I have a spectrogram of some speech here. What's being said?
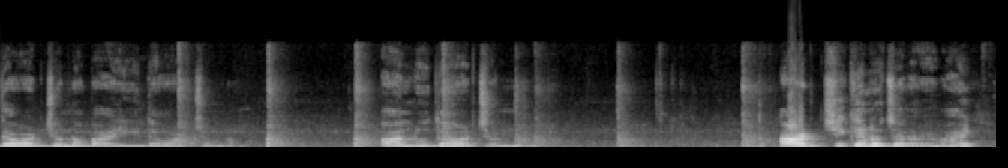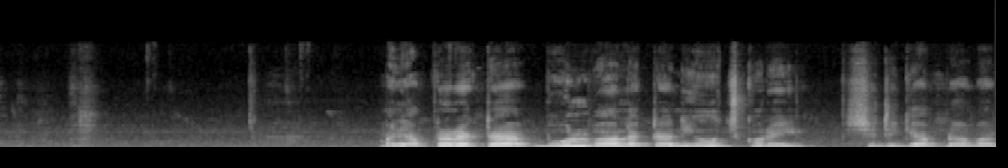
দেওয়ার জন্য বা ই দেওয়ার জন্য, আলু দেওয়ার জন্য। আর্জি কেন জানাবে ভাই? মানে আপনার একটা ভুলভাল একটা নিউজ করে সেটিকে আপনি আবার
